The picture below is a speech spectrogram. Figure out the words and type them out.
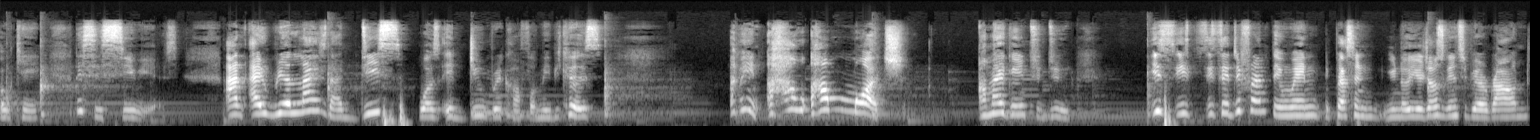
Okay this is serious. And i realized that this was a deal breaker for me because i mean how how much am i going to do it's it's it's a different thing when the person you know you're just going to be around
